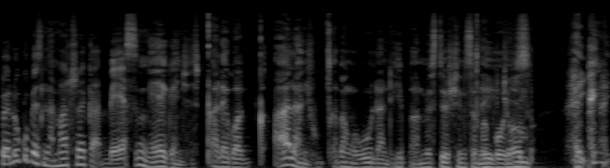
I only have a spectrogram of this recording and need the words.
phela ukube sinama tracker bese ngeke nje siqale kwaqala nje ukucabanga ukulanda ibhame station Hey samaphoyisa Jomba. Hey, hey. hey.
